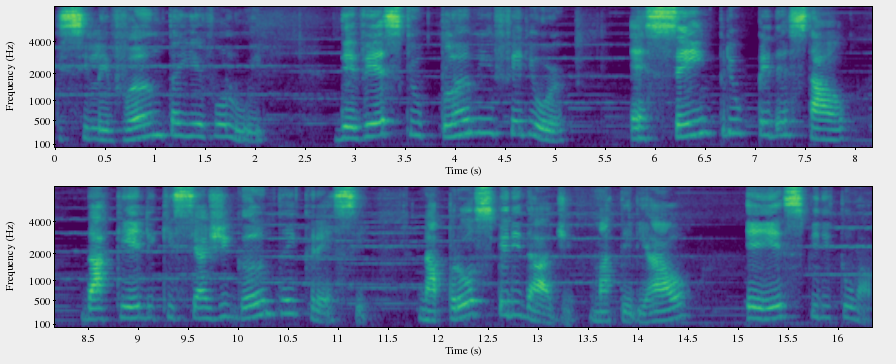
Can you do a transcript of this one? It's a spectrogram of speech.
que se levanta e evolui, de vez que o plano inferior é sempre o pedestal daquele que se agiganta e cresce na prosperidade material e espiritual.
